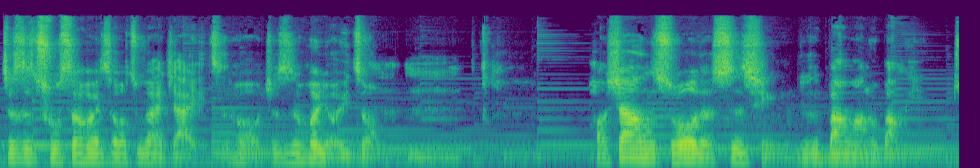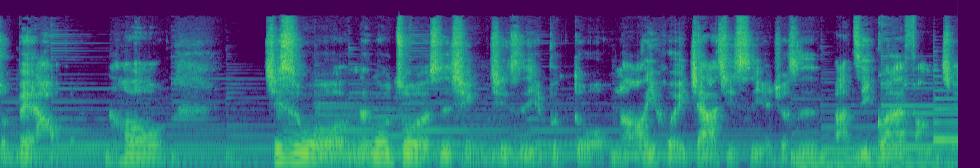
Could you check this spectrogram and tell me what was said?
就是出社会之后住在家里之后，就是会有一种嗯，好像所有的事情就是爸妈都帮你准备好了，然后。其实我能够做的事情其实也不多，然后一回家其实也就是把自己关在房间，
